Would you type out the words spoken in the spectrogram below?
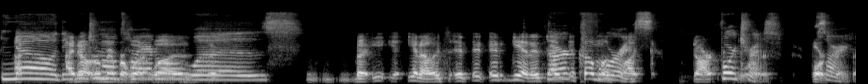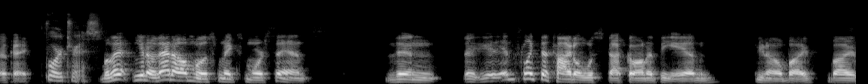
no, the I don't original remember what it title was, was, but y- you know, it's it, it, it again, it's Dark it's almost Forest like dark Fortress. Fortress. Sorry. Okay. Fortress. Well, that you know that almost makes more sense than uh, it's like the title was stuck on at the end, you know, by by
